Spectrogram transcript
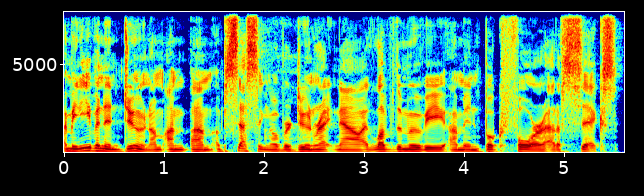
I mean, even in Dune, I'm, I'm I'm obsessing over Dune right now. I love the movie. I'm in book four out of six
